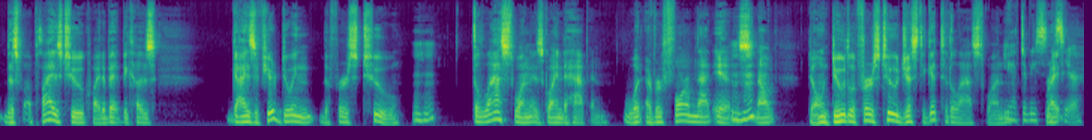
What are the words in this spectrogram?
this applies to quite a bit because, guys, if you're doing the first two Mhm. the last one is going to happen, whatever form that is. Mhm. Now, don't do the first two just to get to the last one. You have to be Right. sincere.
